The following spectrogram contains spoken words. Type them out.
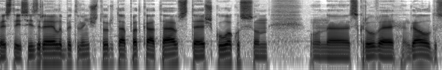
pestīs Izrēli, bet viņš tur tāpat kā tēvs tēš kokus un, un uh, skrūvē galdus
